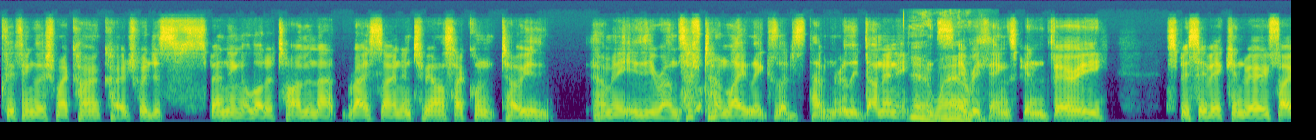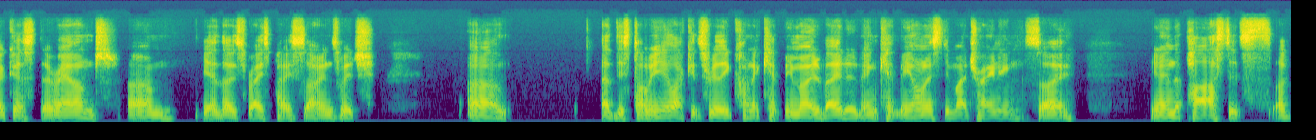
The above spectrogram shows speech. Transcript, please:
Cliff English, my current coach, we're just spending a lot of time in that race zone. And to be honest, I couldn't tell you how many easy runs I've done lately because I just haven't really done any. Yeah, wow. Everything's been very specific and very focused around, um, yeah, those race pace zones, which um, at this time of year, like it's really kind of kept me motivated and kept me honest in my training. So, you know, in the past, it's I've,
